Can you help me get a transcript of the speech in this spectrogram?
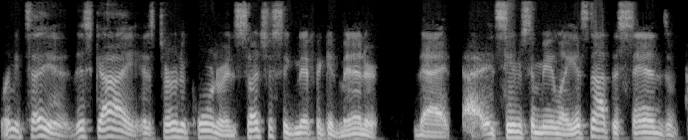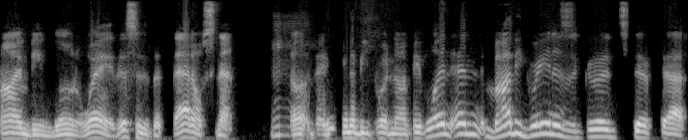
Let me tell you, this guy has turned a corner in such a significant manner that uh, it seems to me like it's not the sands of time being blown away. This is the Thanos snap mm-hmm. uh, that he's going to be putting on people. And and Bobby Green is a good stiff test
